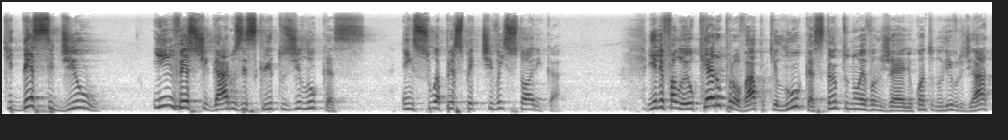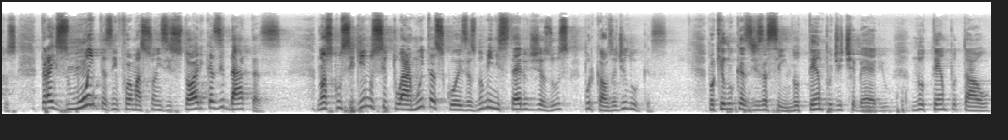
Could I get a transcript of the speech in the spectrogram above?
que decidiu investigar os escritos de Lucas em sua perspectiva histórica. E ele falou: Eu quero provar, porque Lucas, tanto no Evangelho quanto no livro de Atos, traz muitas informações históricas e datas. Nós conseguimos situar muitas coisas no ministério de Jesus por causa de Lucas. Porque Lucas diz assim: no tempo de Tibério, no tempo tal,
